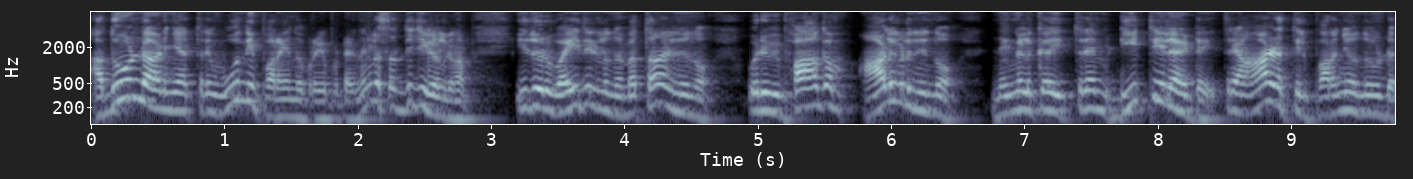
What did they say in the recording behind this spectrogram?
അതുകൊണ്ടാണ് ഞാൻ അത്രയും ഊന്നി പറയുന്നത് പ്രിയപ്പെട്ടത് നിങ്ങൾ ശ്രദ്ധിച്ച് കേൾക്കണം. ഇതൊരു വൈദ്യരിൽ നിന്നോ മെത്രാനിൽ നിന്നോ ഒരു വിഭാഗം ആളുകളിൽ നിന്നോ നിങ്ങൾക്ക് ഇത്രയും ഡീറ്റെയിൽ ആയിട്ട് ഇത്രയും ആഴത്തിൽ പറഞ്ഞു തന്നുകൊണ്ട്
